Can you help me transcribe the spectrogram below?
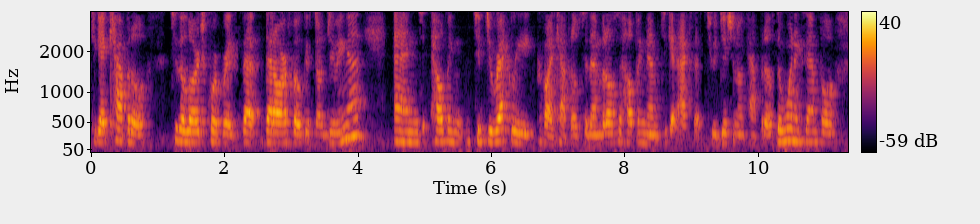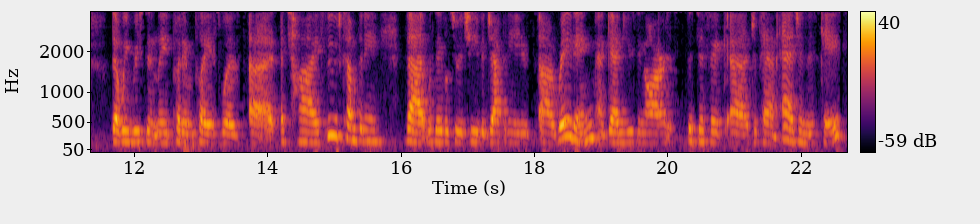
to get capital to the large corporates that that are focused on doing that and helping to directly provide capital to them, but also helping them to get access to additional capital. So, one example that we recently put in place was uh, a Thai food company that was able to achieve a Japanese uh, rating, again, using our specific uh, Japan edge in this case.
